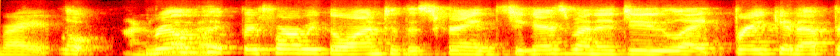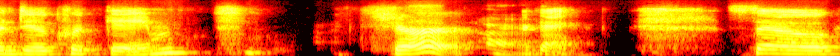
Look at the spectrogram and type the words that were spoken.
Right. Well, real quick it. before we go on to the screens, do you guys want to do like break it up and do a quick game? Sure. Okay. So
